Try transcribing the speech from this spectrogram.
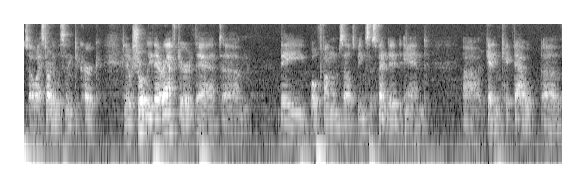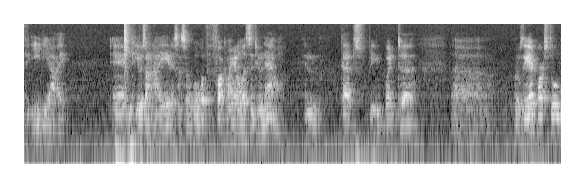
So I started listening to Kirk, and it was shortly thereafter that um, they both found themselves being suspended and uh, getting kicked out of EEI. And he was on hiatus. I said, "Well, what the fuck am I going to listen to now?" And that's he went to. Uh, what was he at Barstool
